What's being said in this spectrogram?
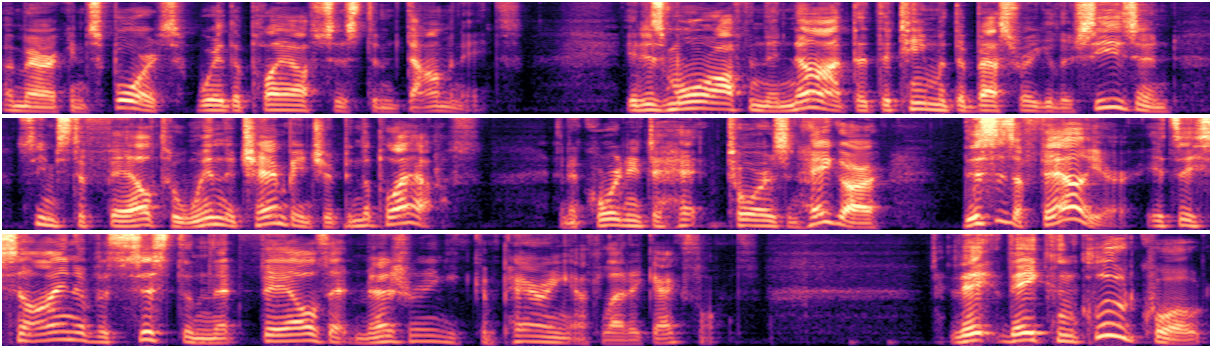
American sports where the playoff system dominates. It is more often than not that the team with the best regular season seems to fail to win the championship in the playoffs. And according to he- Torres and Hager, this is a failure. It's a sign of a system that fails at measuring and comparing athletic excellence. They, they conclude, quote,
